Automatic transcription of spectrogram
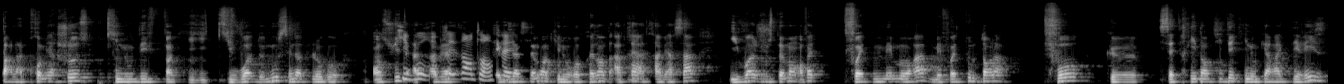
par la première chose qui nous dé- enfin, qui, qui voient de nous, c'est notre logo. Ensuite, qui vous représente en fait. Exactement, qui nous représente. Après, à travers ça, ils voient justement, en fait, faut être mémorable, mais faut être tout le temps là. Faut que cette identité qui nous caractérise,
